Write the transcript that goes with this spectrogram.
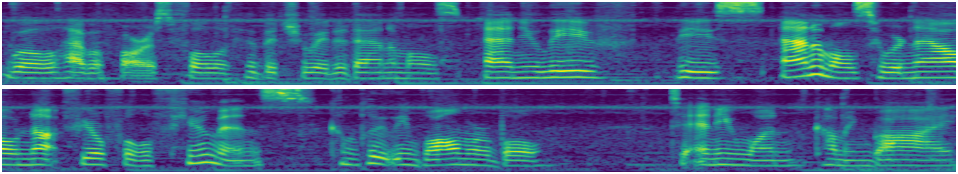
we'll have a forest full of habituated animals, and you leave these animals who are now not fearful of humans completely vulnerable to anyone coming by.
